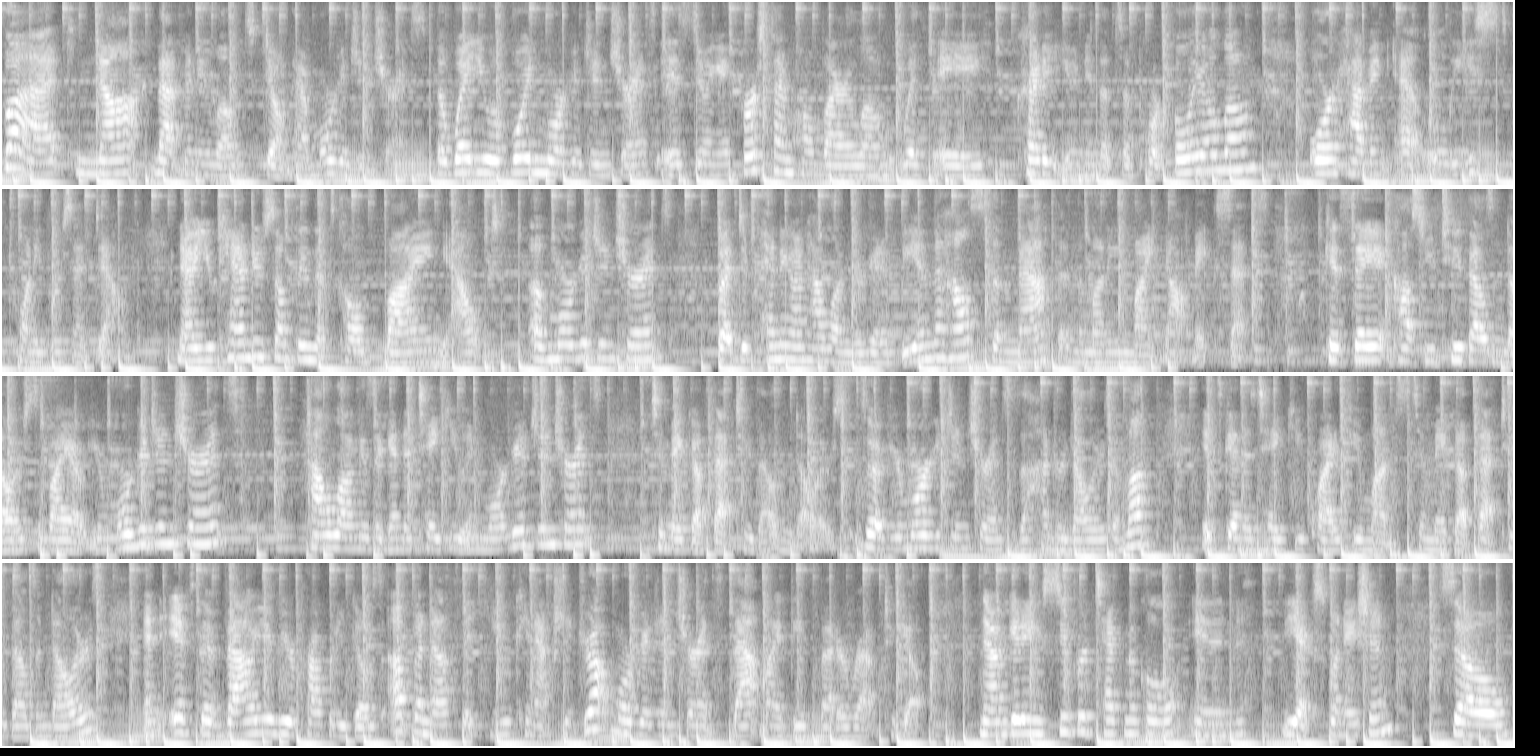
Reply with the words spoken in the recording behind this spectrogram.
but not that many loans don't have mortgage insurance. The way you avoid mortgage insurance is doing a first-time homebuyer loan with a credit union that's a portfolio loan or having at least 20% down. Now you can do something that's called buying out of mortgage insurance, but depending on how long you're gonna be in the house, the math and the money might not make sense. Because say it costs you $2,000 to buy out your mortgage insurance, how long is it gonna take you in mortgage insurance to make up that $2,000? So if your mortgage insurance is $100 a month, it's gonna take you quite a few months to make up that $2,000. And if the value of your property goes up enough that you can actually drop mortgage insurance, that might be the better route to go. Now I'm getting super technical in the explanation. So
